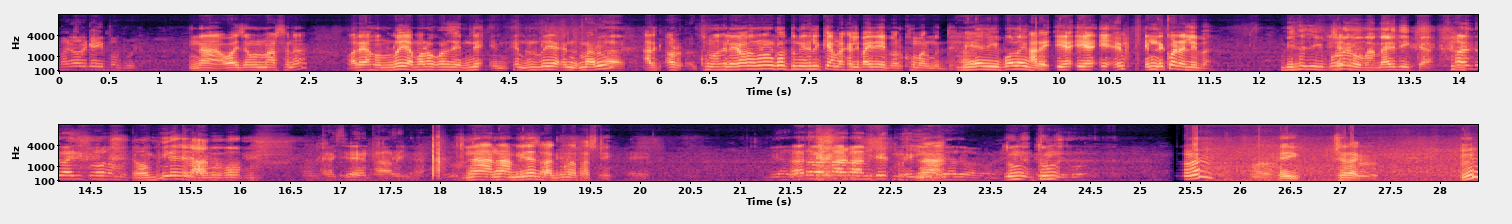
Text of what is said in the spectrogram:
মানে ওর গায়ে পড়ব না ওই যেমন মারছে না ওরে এখন লইয়া মনে করে যে এমনি এমনি লইয়া মারু হ্যাঁ। আর ক্ষমা খালি মনে করো তুমি খালি ক্যামেরা খালি বাইরে আইবা ক্ষমার মধ্যে। মিরাজ কি পলাইবো। আরে এমনি কয়টা লিবা? মিরাজ কি পলাইবো ভাই মারি দিকা আমি তো ভাই কোনো না। তো মিরাজ ভাগবো। না। না না মিরাজ ভাগবো না ফার্স্টে আর না তুমি তুমি না? এই সেরাক হুম।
